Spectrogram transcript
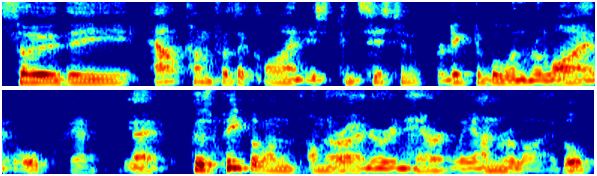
So the outcome for the client is consistent, predictable, and reliable. Yeah. Yeah. Because people on, on their own are inherently unreliable.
